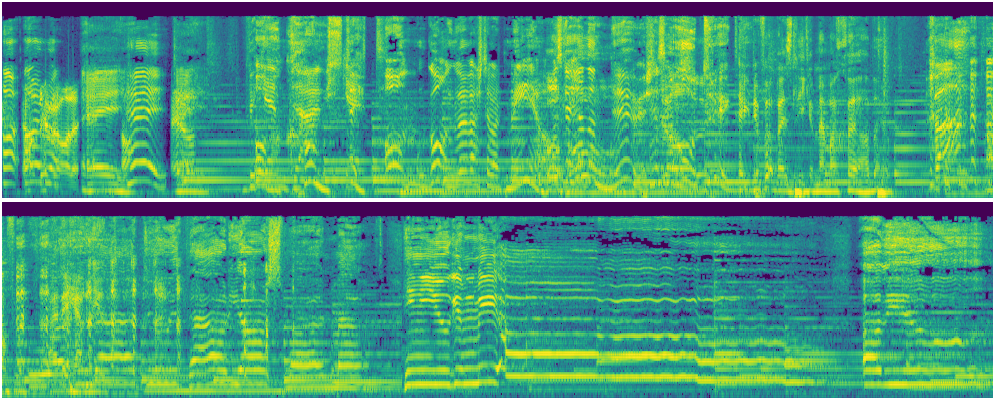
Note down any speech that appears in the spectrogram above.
Ja, ha det bra. bra det. Hej! Hej! Vilken, vilken omgång, det var det värsta jag varit med om. Vad ska hända nu? Jag känner mig otrygg. Tänk, nu får jag börja lika med Emma Sjöberg. Va? Ja, förlåt. Nej, det händer ju. without your smart mouth and you give me all of you.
